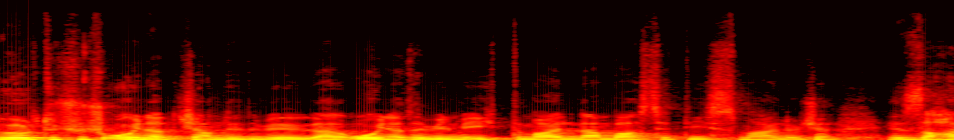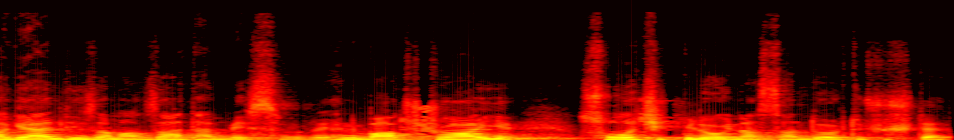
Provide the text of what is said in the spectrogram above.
4-3-3 oynatacağım dedi bir yani oynatabilme ihtimalinden bahsetti İsmail Hoca. E, Zaha geldiği zaman zaten 5 0 Hani Batshuayi sol açık bile oynatsan 4-3-3'te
